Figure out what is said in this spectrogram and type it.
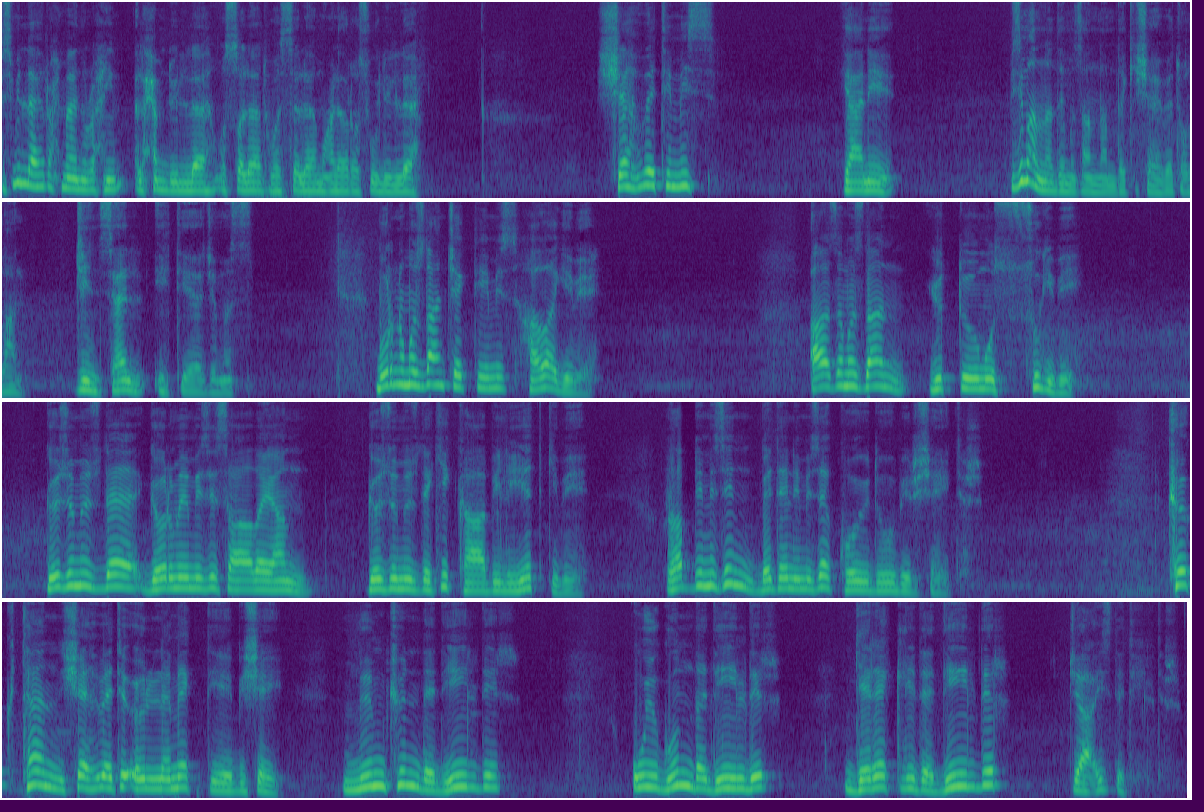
Bismillahirrahmanirrahim. Elhamdülillah ve salatu ve selamu ala Resulillah. Şehvetimiz yani bizim anladığımız anlamdaki şehvet olan cinsel ihtiyacımız burnumuzdan çektiğimiz hava gibi ağzımızdan yuttuğumuz su gibi gözümüzde görmemizi sağlayan gözümüzdeki kabiliyet gibi Rabbimizin bedenimize koyduğu bir şeydir. Kökten şehveti önlemek diye bir şey mümkün de değildir, uygun da değildir, gerekli de değildir, caiz de değildir.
